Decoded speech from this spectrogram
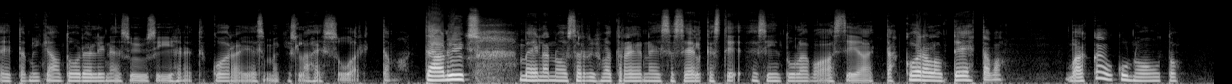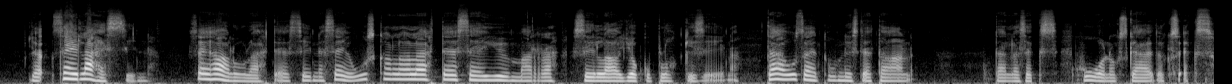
että mikä on todellinen syy siihen, että koira ei esimerkiksi lähde suorittamaan. Tämä on yksi meillä noissa ryhmätreeneissä selkeästi esiin tuleva asia, että koiralla on tehtävä, vaikka joku nouto, ja se ei lähde sinne. Se ei halua lähteä sinne, se ei uskalla lähteä, se ei ymmärrä, sillä on joku blokki siinä. Tämä usein tunnistetaan tällaiseksi huonoksi käytökseksi.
